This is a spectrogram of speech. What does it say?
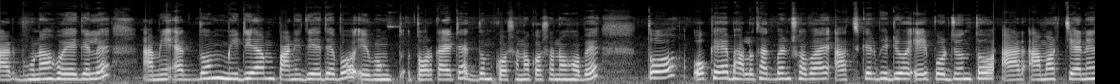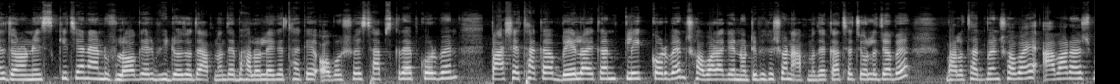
আর ভুনা হয়ে গেলে আমি একদম মিডিয়াম পানি দিয়ে দেব এবং তরকারিটা একদম কষানো কষানো হবে। তো ওকে, ভালো থাকবেন সবাই। আজকের ভিডিও এই পর্যন্ত। আর আমার চ্যানেল জননিস কিচেন অ্যান্ড ভ্লগের ভিডিও যদি আপনাদের ভালো লেগে থাকে, অবশ্যই সাবস্ক্রাইব করবেন। পাশে থাকা বেল আইকন ক্লিক করবেন, সবার আগে নোটিফিকেশন আপনাদের কাছে চলে যাবে। ভালো থাকবেন সবাই। আবার আসব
